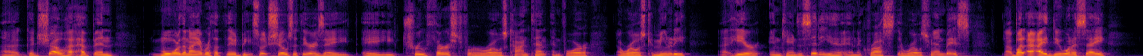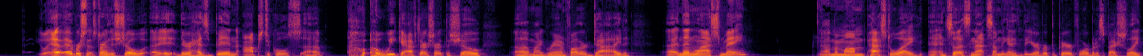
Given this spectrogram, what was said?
uh, good show, ha- have been more than I ever thought they would be. So it shows that there is a a true thirst for Royals content and for a Royals community uh, here in Kansas City and across the Royals fan base. Uh, but I, I do want to say, ever since starting the show, uh, it, there has been obstacles. Uh, a week after I start the show, my grandfather died, and then last May, uh, my mom passed away, and so that's not something I think that you're ever prepared for. But especially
